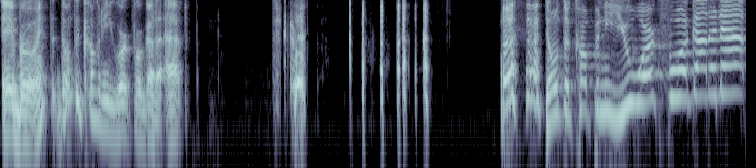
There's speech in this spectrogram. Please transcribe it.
Hey bro, don't the company you work for got an app? don't the company you work for got an app?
